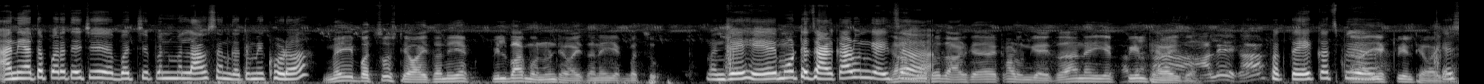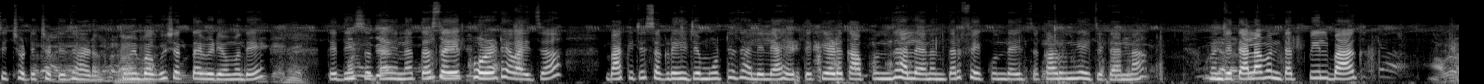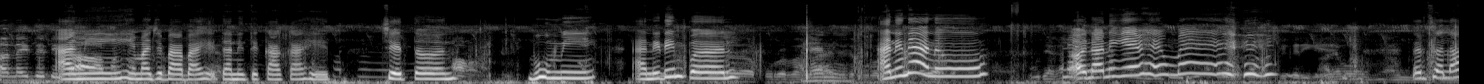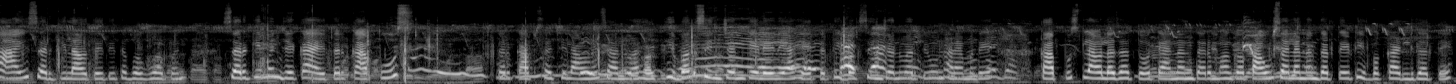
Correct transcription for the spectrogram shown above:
आणि आता परत याचे बच्चे पण मग लावसान का तुम्ही खोडं? नाही बच्चूच ठेवायचा नाही एक पिलबाग म्हणून ठेवायचा नाही एक बच्चू. म्हणजे हे मोठं झाड काढून हा, घ्यायचं. मोठं झाड घ्या- काढून घ्यायचं आणि एक पील ठेवायचं. आले का? फक्त एकच हा, पि- एक पील ठेवायचं. असे छोटे छोटे झाड. तुम्ही बघू शकता व्हिडिओमध्ये. ते दिसत आहे ना तसं एक खोळ ठेवायचं. बाकीचे सगळे जे मोठे झालेले आहेत ते केळ कापून झाल्यानंतर फेकून द्यायचं काढून घ्यायचं त्यांना. म्हणजे त्याला म्हणतात पिल बाग आणि हे माझे बाबा आहेत आणि ते काका आहेत. चेतन भूमी आणि डिंपल. आणि नानू. अ, नानी ये हे उमे. तर चला आई सरकी लावते. तिथं बघू आपण. सरकी म्हणजे काय? तर कापूस. तर कापसाची लावणी चालू आहे. ठिबक सिंचन केलेली आहे. तर ठिबक सिंचनवरती उन्हाळ्यामध्ये कापूस लावला जातो. त्यानंतर मग पाऊस आल्यानंतर ते ठिबक काढली जाते.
